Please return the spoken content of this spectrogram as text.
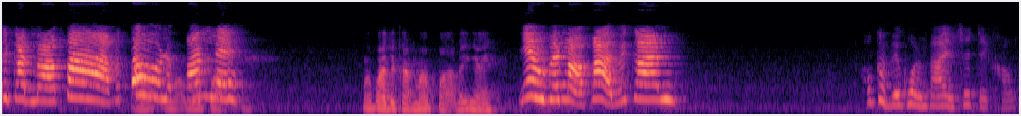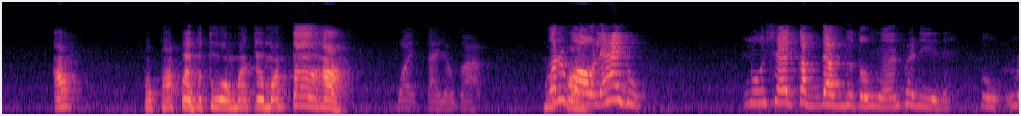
จะกัดหมาป่าป้าโตเลยปั้นเลย ห มาป่าจะกัดหมาป่าได้ไง เนี่ยหนูเป็นหมาป่าด้วยกัน เขากัดเป็นคนตายอย่าเชื่อใจเขาเอ้าป๊าป๊าเปิดประตูออกมาเจอมอนเตอร์ค่ะว้ายตายแล้วครับหก็มาจะบป่าอกเลยให้ดูหนูใช้กับดักอยู่ตรงนั้นพอดีเลยหนูหนู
